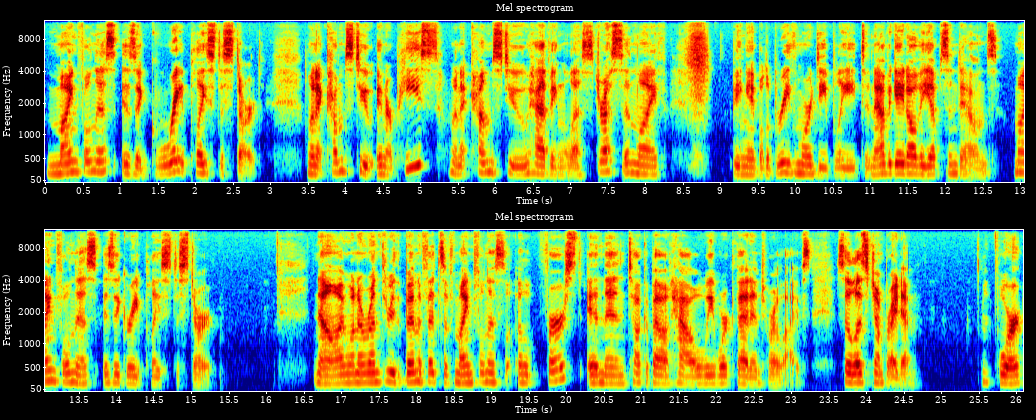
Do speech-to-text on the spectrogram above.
Mindfulness is a great place to start. When it comes to inner peace, when it comes to having less stress in life, being able to breathe more deeply, to navigate all the ups and downs, mindfulness is a great place to start. Now, I want to run through the benefits of mindfulness uh, first and then talk about how we work that into our lives. So let's jump right in. For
